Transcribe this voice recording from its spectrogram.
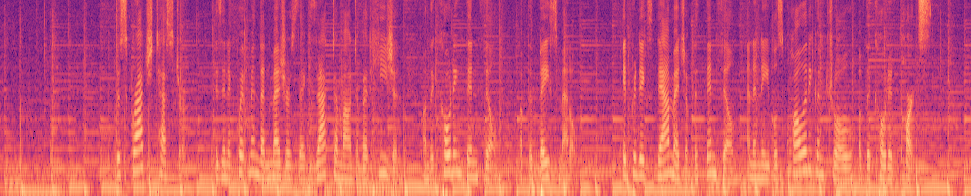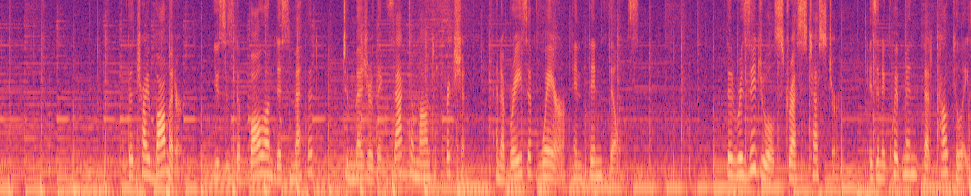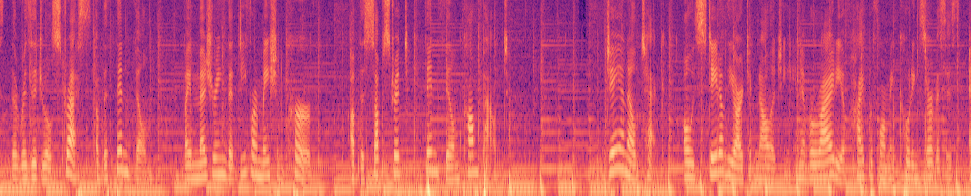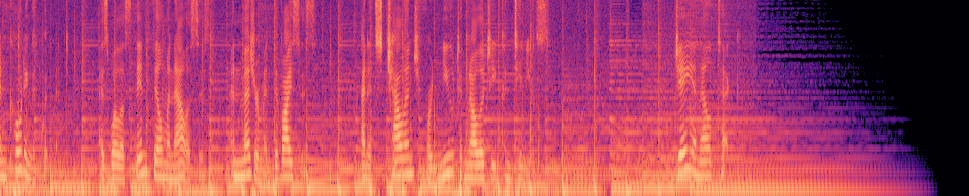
The scratch tester is an equipment that measures the exact amount of adhesion on the coating thin film of the base metal. It predicts damage of the thin film and enables quality control of the coated parts. The tribometer uses the ball on disc method to measure the exact amount of friction and abrasive wear in thin films. The residual stress tester is an equipment that calculates the residual stress of the thin film by measuring the deformation curve of the substrate thin film compound. J&L Tech owns state-of-the-art technology in a variety of high-performing coating services and coating equipment, as well as thin film analysis and measurement devices, and its challenge for new technology continues. J&L Tech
